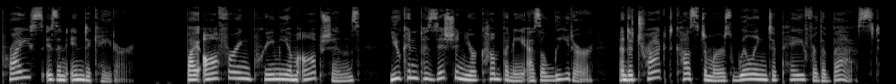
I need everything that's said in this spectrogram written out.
price is an indicator. By offering premium options, you can position your company as a leader and attract customers willing to pay for the best.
